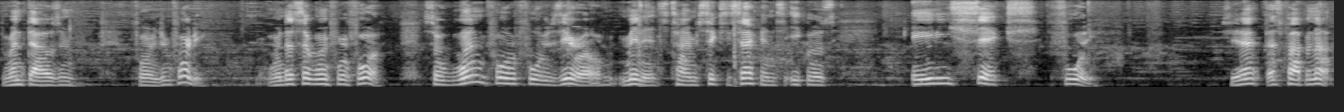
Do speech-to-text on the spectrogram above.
1,440. When that's at 144? So 1440 minutes times 60 seconds equals 8640. See that? That's popping up.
